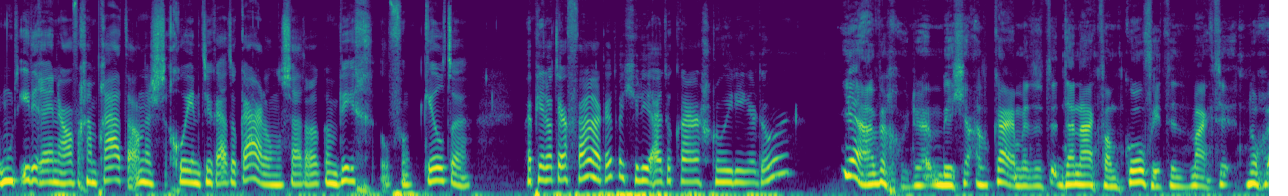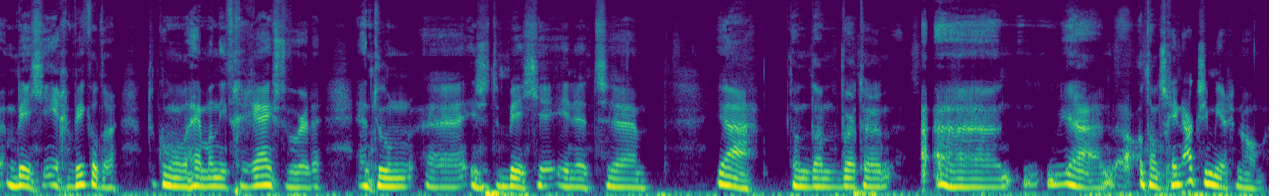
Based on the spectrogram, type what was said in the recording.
moet iedereen erover gaan praten. Anders groei je natuurlijk uit elkaar. Dan staat er ook een wig of een kilte. Heb je dat ervaren, dat jullie uit elkaar groeiden hierdoor? Ja, we groeiden een beetje aan elkaar. Met het, daarna kwam COVID en dat maakte het nog een beetje ingewikkelder. Toen kon er helemaal niet gereisd worden. En toen uh, is het een beetje in het, uh, ja, dan, dan wordt er, uh, ja, althans geen actie meer genomen.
